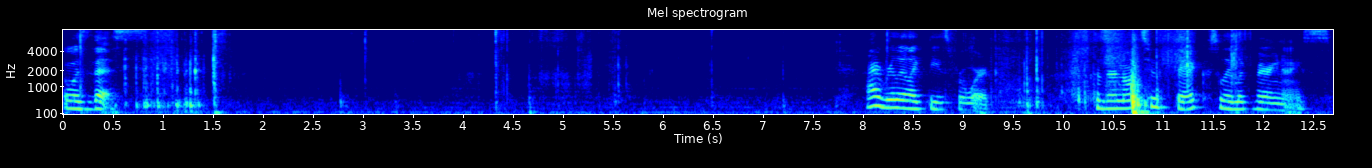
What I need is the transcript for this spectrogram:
It was this. I really like these for work because they're not too thick, so they look very nice.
